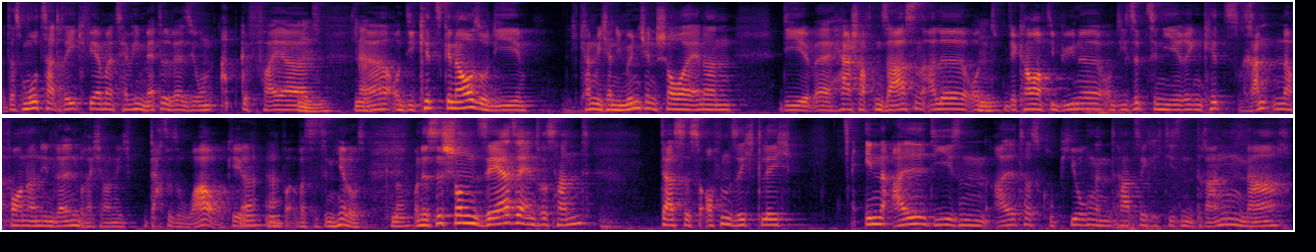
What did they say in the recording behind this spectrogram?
Das Mozart Requiem als Heavy Metal Version abgefeiert. Mhm. Ja. ja. und die Kids genauso. Die, ich kann mich an die München-Show erinnern die äh, Herrschaften saßen alle und mhm. wir kamen auf die Bühne und die 17-jährigen Kids rannten nach vorne an den Wellenbrecher und ich dachte so, wow, okay, ja, ja. was ist denn hier los? Genau. Und es ist schon sehr, sehr interessant, dass es offensichtlich in all diesen Altersgruppierungen tatsächlich diesen Drang nach,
